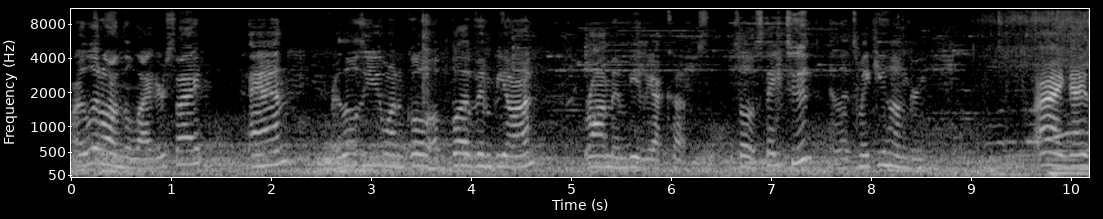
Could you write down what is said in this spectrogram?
or a little on the lighter side. And for those of you who want to go above and beyond, ramen birria cups. So stay tuned and let's make you hungry. All right, guys.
